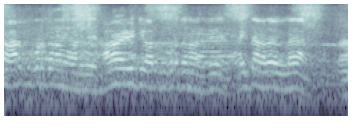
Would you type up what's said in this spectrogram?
வரது கூட தானே வருது. மழை வீட்டி வரது கூட தானே வருது. அதுக்கு தான் விலை இல்லை. ஆ.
